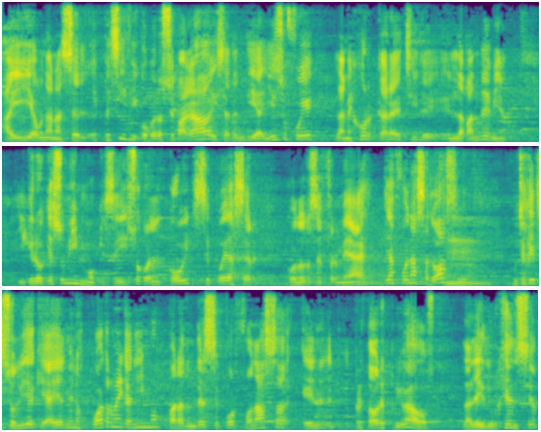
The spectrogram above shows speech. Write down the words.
ahí a un anacel específico, pero se pagaba y se atendía. Y eso fue la mejor cara de Chile en la pandemia. Y creo que eso mismo que se hizo con el COVID se puede hacer con otras enfermedades. Ya FONASA lo hace. Mm. Mucha gente se olvida que hay al menos cuatro mecanismos para atenderse por FONASA en prestadores privados. La ley de urgencia,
